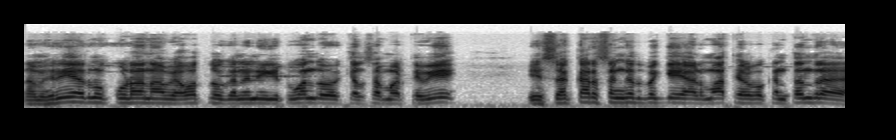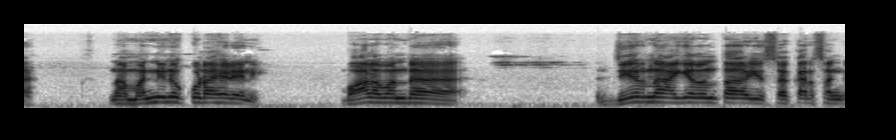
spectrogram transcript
ನಮ್ಮ ಹಿರಿಯರನ್ನು ಕೂಡ ನಾವು ಯಾವತ್ತೂ ಗಣನೆಗೆ ಇಟ್ಕೊಂಡು ಕೆಲಸ ಮಾಡ್ತೀವಿ. ಈ ಸಹಕಾರ ಸಂಘದ ಬಗ್ಗೆ ಎರಡು ಮಾತು ಹೇಳ್ಬೇಕಂತಂದ್ರೆ, ನಾ ಮಣ್ಣಿನೂ ಕೂಡ ಹೇಳೇನಿ. ಭಾಳ ಒಂದು ಜೀರ್ಣ ಆಗ್ಯದಂಥ ಈ ಸಹಕಾರ ಸಂಘ,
